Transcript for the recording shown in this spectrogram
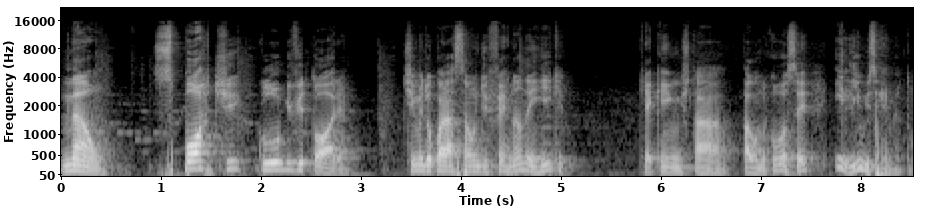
Não. Esporte Clube Vitória. Time do coração de Fernando Henrique, que é quem está falando com você, e Lewis Hamilton.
